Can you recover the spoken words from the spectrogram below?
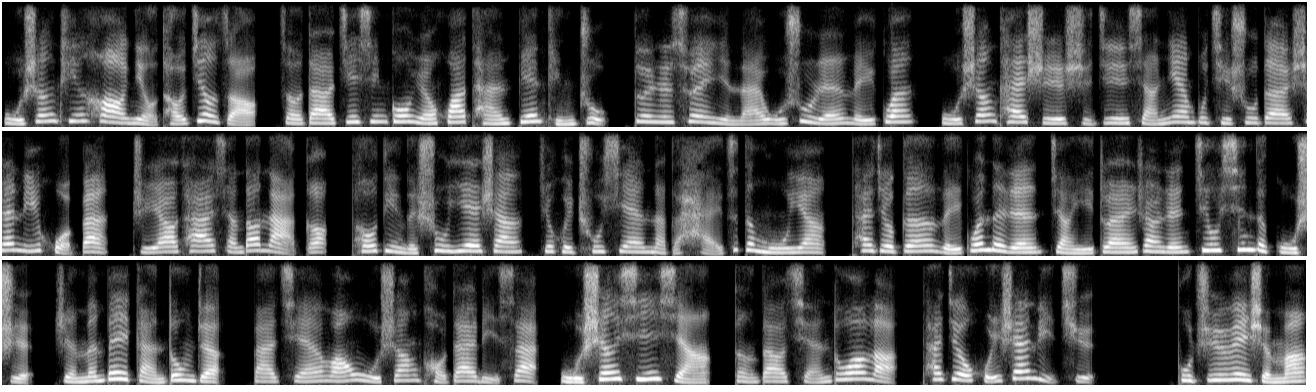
武生听后扭头就走，走到街心公园花坛边停住。顿日翠引来无数人围观，武生开始使劲想念不起书的山里伙伴，只要他想到哪个，头顶的树叶上就会出现哪个孩子的模样，他就跟围观的人讲一段让人揪心的故事，人们被感动着，把钱往武生口袋里塞。武生心想，等到钱多了，他就回山里去。不知为什么，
